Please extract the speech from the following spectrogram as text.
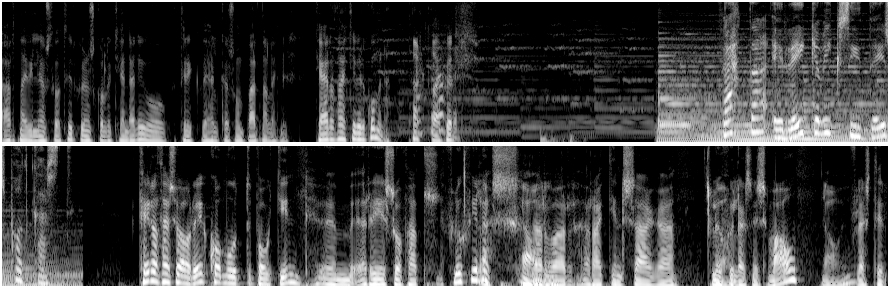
Arna Viljánsdóttir, grunnskóla kennari og Tryggvi Helgarsson, barnalæknir. Kæra þakki fyrir komuna. Takk, takk fyrir. Þetta er Reykjavík C-Days podcast. Fyrir á þessu ári kom út bókin um risofall flugfélags. Já, já, Þar var rætin saga flugfélagsins Vá. Já, já. Flestir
